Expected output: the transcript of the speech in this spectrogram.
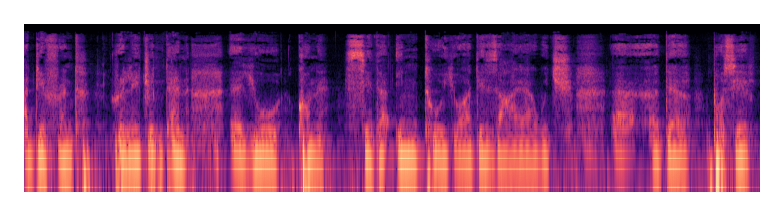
a different religion, then uh, you consider into your desire which uh, the possibility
